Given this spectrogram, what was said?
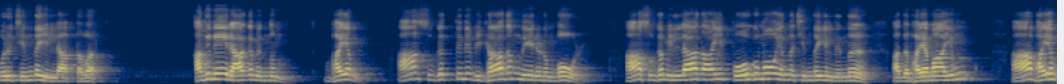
ഒരു ചിന്തയില്ലാത്തവർ. അതിനെ രാഗമെന്നും ഭയം ആ സുഖത്തിന് വിഘാതം നേരിടുമ്പോൾ ആ സുഖമില്ലാതായി പോകുമോ എന്ന ചിന്തയിൽ നിന്ന് അത് ഭയമായും ആ ഭയം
